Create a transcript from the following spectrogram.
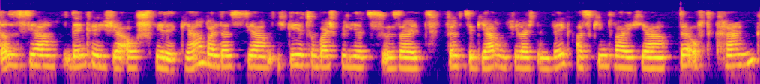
Das ist ja, denke ich, ja auch schwierig, ja, weil das ja, ich gehe zum Beispiel jetzt seit 50 Jahren vielleicht den Weg. Als Kind war ich ja sehr oft krank,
